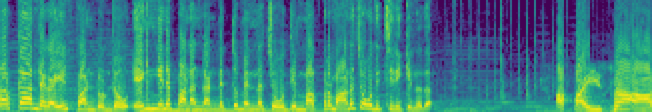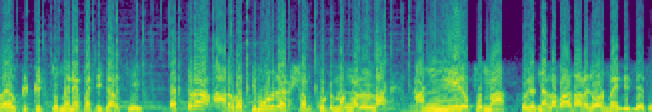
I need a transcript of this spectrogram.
സർക്കാരിന്റെ കയ്യിൽ ഫണ്ടുണ്ടോ? എങ്ങനെ പണം കണ്ടെത്തും എന്ന ചോദ്യം മാത്രമാണ് ചോദിച്ചിരിക്കുന്നത്. ആ പൈസ ആളുകൾക്ക് കിട്ടുന്നതിനെ പറ്റി ചർച്ച ചെയ്യും. എത്ര? അറുപത്തിമൂന്ന് ലക്ഷം കുടുംബങ്ങളുള്ള കണ്ണീരൊപ്പുന്ന ഒരു നിലപാടാണ് ഗവൺമെന്റിന്റേത്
